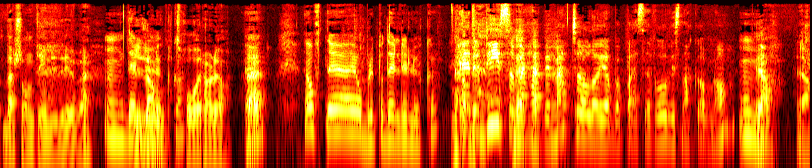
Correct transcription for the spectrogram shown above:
og Det er sånne ting de driver med. Mm, Del Langt hår har de òg. Hæ? Ja, Ofte jobber de på Del de Luca. Er det de som er heavy metal og jobber på SFO vi snakker om nå? Ja. Ja,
